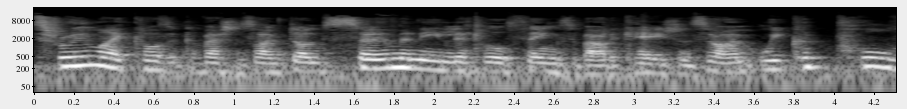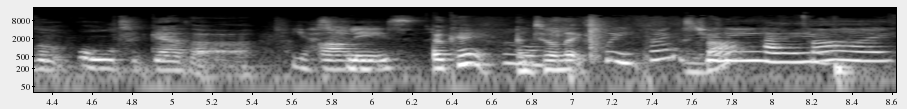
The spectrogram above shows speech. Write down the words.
through my closet confessions, I've done so many little things about occasions, so I'm, we could pull them all together. Yes, Um, please. Okay, until next week. Thanks, Bye. Bye.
